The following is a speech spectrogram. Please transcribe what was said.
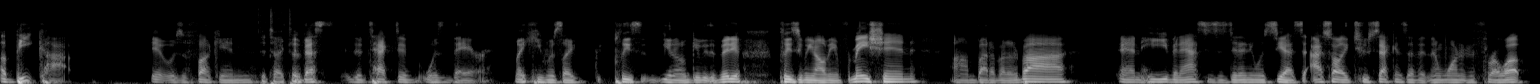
a beat cop; it was a fucking Detective. invest detective was there. Like he was like, please, you know, give me the video. Please give me all the information. Um, blah, blah, blah, blah. And he even asked, he says, did anyone see? I said, I saw like two seconds of it and then wanted to throw up.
